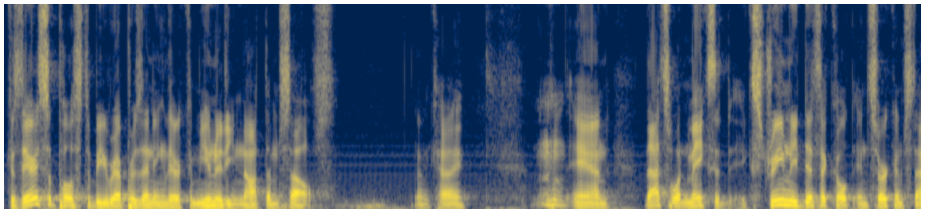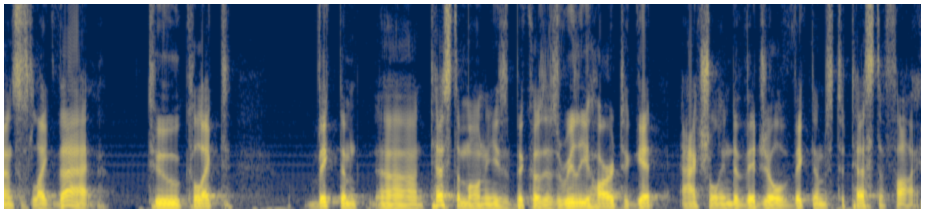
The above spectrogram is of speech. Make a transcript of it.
because they're supposed to be representing their community, not themselves. Okay? and that's what makes it extremely difficult in circumstances like that to collect victim uh, testimonies because it's really hard to get actual individual victims to testify.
